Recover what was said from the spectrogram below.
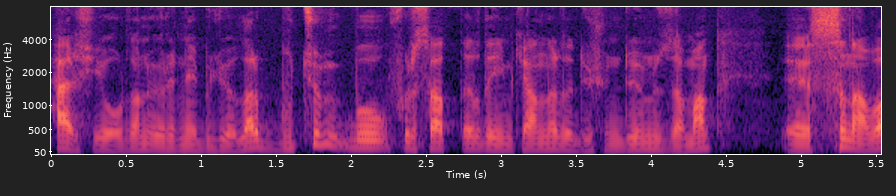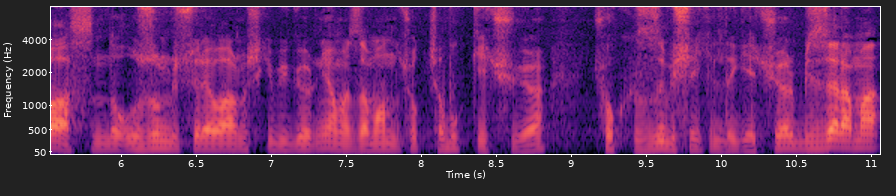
Her şeyi oradan öğrenebiliyorlar. Bütün bu fırsatları da imkanları da düşündüğümüz zaman e, sınava aslında uzun bir süre varmış gibi görünüyor ama zaman da çok çabuk geçiyor. Çok hızlı bir şekilde geçiyor. Bizler ama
